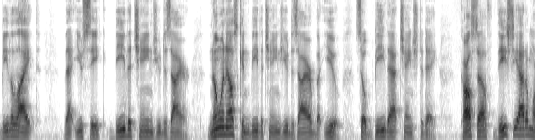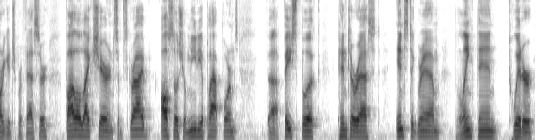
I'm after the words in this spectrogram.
be the light that you seek, be the change you desire. No one else can be the change you desire but you. So be that change today. Carl Self, the Seattle Mortgage Professor. Follow, like, share, and subscribe. All social media platforms uh, Facebook, Pinterest, Instagram, LinkedIn, Twitter.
